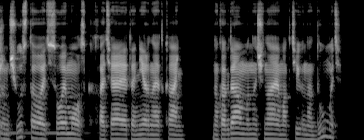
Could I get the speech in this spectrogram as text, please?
можем чувствовать свой мозг, хотя это нервная ткань. Но когда мы начинаем активно думать,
